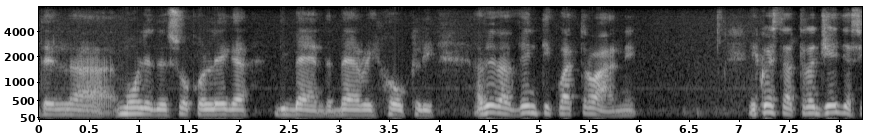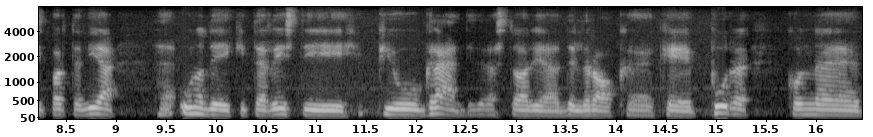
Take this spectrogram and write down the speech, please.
della moglie del suo collega di band, Barry Oakley. Aveva 24 anni e questa tragedia si porta via eh, uno dei chitarristi più grandi della storia del rock, eh, che pur con eh,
